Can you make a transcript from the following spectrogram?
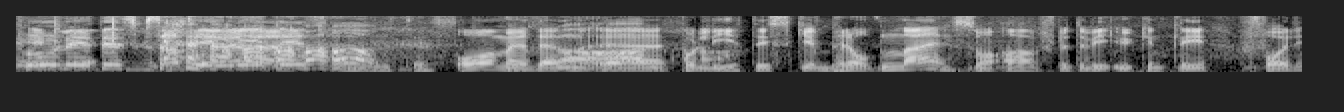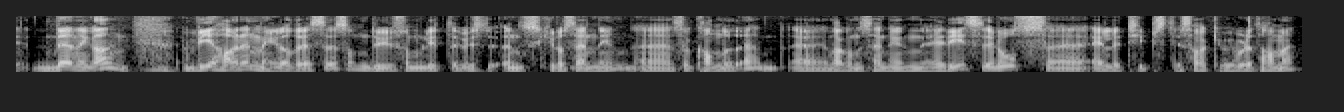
Politisk satire. Og med den eh, politiske brodden der, så avslutter vi ukentlig for denne gang. Vi har en mailadresse som du som lytter, hvis du ønsker å sende inn, eh, så kan du det. Eh, da kan du sende inn ris, ros eh, eller tips til saker vi burde ta med.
